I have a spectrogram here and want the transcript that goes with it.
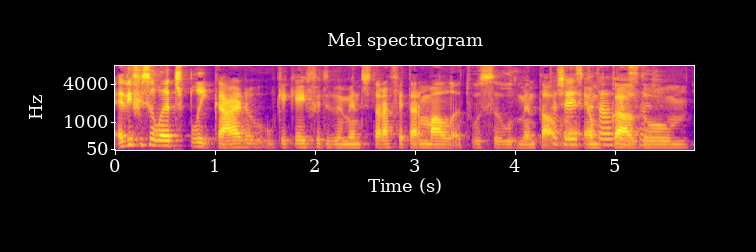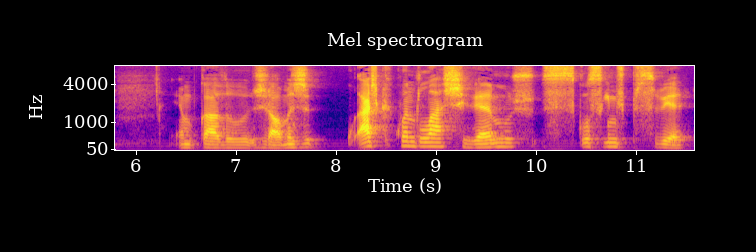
é? difícil é de explicar o que é que é efetivamente estar a afetar mal a tua saúde mental. É? é? um bocado é um bocado geral, mas acho que quando lá chegamos, se conseguimos perceber,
